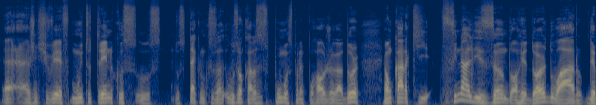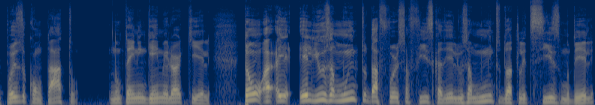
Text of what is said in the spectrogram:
é, a gente vê muito treino que os, os- os técnicos usam aquelas espumas para empurrar o jogador. É um cara que, finalizando ao redor do aro, depois do contato, não tem ninguém melhor que ele. Então, ele usa muito da força física dele, usa muito do atleticismo dele,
